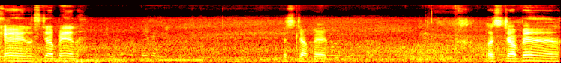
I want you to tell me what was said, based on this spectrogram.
Okay, let's jump in. Let's jump in. Let's jump in.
